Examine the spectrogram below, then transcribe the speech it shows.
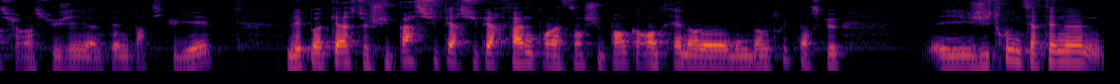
sur un sujet, un thème particulier. Les podcasts, je suis pas super super fan pour l'instant. Je suis pas encore entré dans le dans le truc parce que j'y trouve une certaine,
